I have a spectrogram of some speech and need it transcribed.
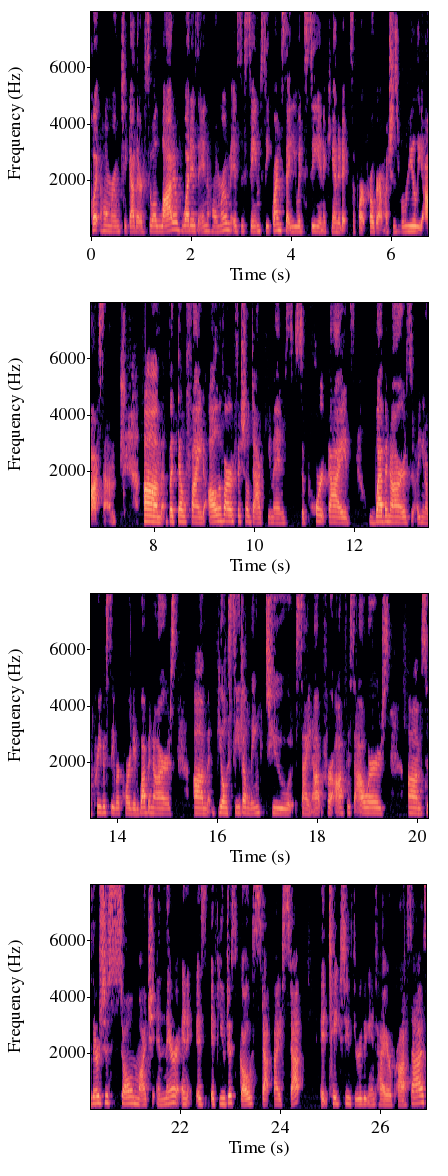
put homeroom together. So a lot of what is in homeroom is the same sequence that you would see in a candidate support program, which is really awesome. Um, but they'll find all of our official documents, support guides, webinars, you know, previously recorded webinars. Um, you'll see the link to sign up for office hours. Um, so there's just so much in there, and is if you just go step by step, it takes you through the entire process.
